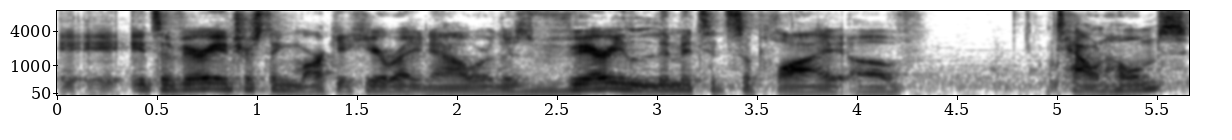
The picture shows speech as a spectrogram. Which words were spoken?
it's a very interesting market here right now where there's very limited supply of townhomes.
